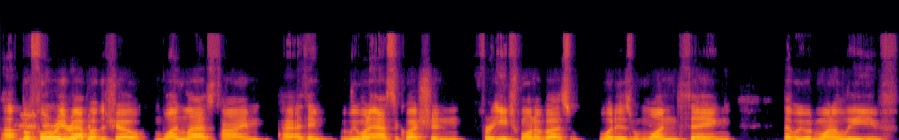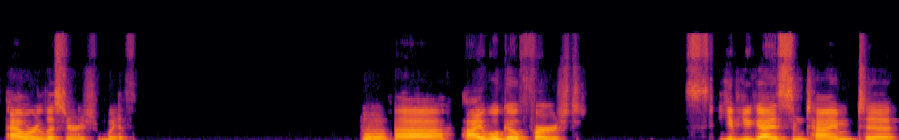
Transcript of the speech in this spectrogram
Uh, before we wrap up the show, one last time, I, I think we want to ask the question for each one of us: What is one thing that we would want to leave our listeners with? Hmm. Uh, I will go first. Give you guys some time to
